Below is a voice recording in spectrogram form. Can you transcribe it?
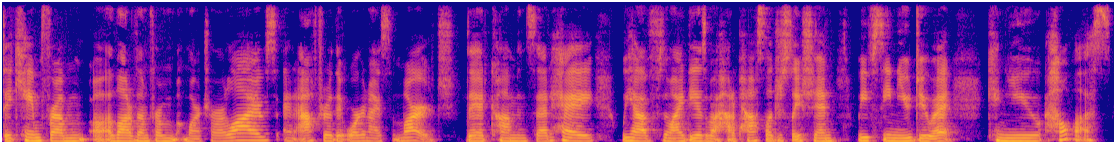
They came from a lot of them from March Our Lives. And after they organized the march, they had come and said, Hey, we have some ideas about how to pass legislation. We've seen you do it. Can you help us?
